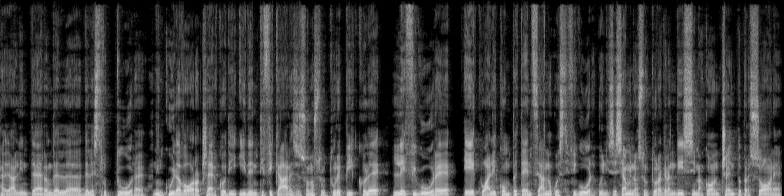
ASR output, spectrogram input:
eh, all'interno del, delle strutture in cui lavoro, cerco di identificare se sono strutture piccole le figure e quali competenze hanno queste figure. Quindi se siamo in una struttura grandissima con 100 persone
